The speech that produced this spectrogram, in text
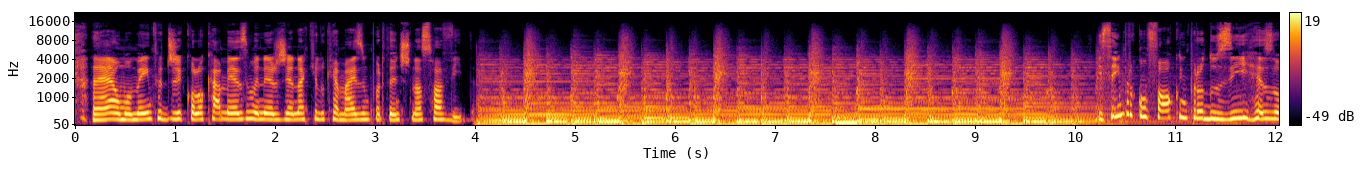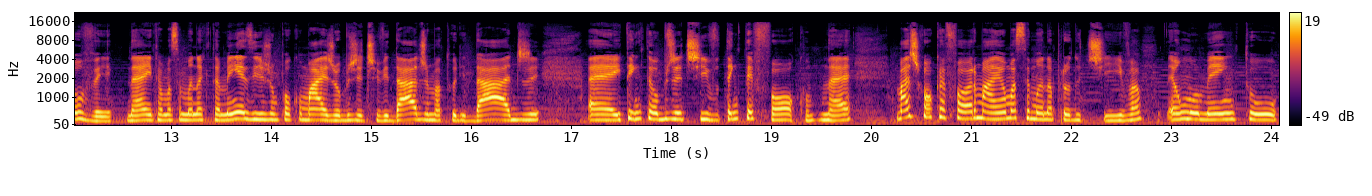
né? É o momento de colocar mesmo energia naquilo que é mais importante na sua vida. e sempre com foco em produzir e resolver, né? Então, é uma semana que também exige um pouco mais de objetividade, maturidade, é, e tem que ter objetivo, tem que ter foco, né? Mas de qualquer forma, é uma semana produtiva, é um momento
